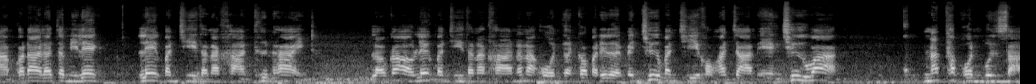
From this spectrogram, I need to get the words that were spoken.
3 ก็ได้แล้วจะมีเลขเลขบัญชีธนาคารขึ้นให้เราก็เอาเลขบัญชีธนาคารนั้นนะโอนเงินเข้าไปได้เลย เป็นชื่อบัญชีของอาจารย์เอง ชื่อว่านัทพลบุญสา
